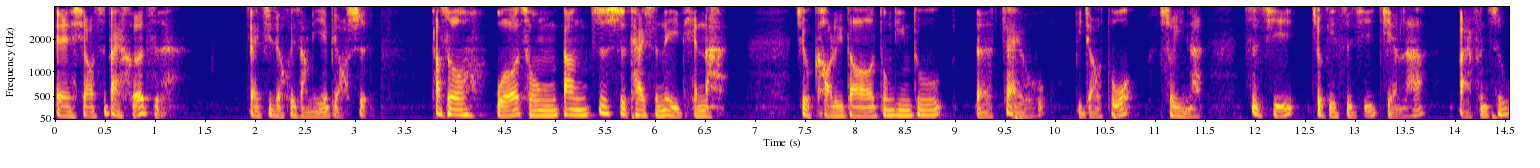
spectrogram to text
呃小池百合子在记者会上面也表示，他说：“我从当知事开始那一天呢。”就考虑到东京都的债务比较多，所以呢，自己就给自己减了百分之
